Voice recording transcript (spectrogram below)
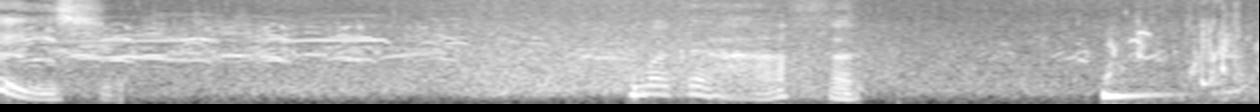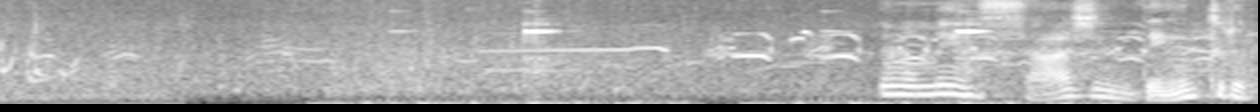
que é isso? Uma garrafa? Uma mensagem dentro?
